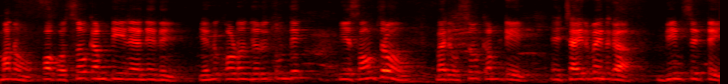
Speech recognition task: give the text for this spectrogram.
మనం ఒక ఉత్సవ కమిటీ అనేది ఎన్నుకోవడం జరుగుతుంది. ఈ సంవత్సరం మరి ఉత్సవ కమిటీ చైర్మన్గా భీమ్శెట్టి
